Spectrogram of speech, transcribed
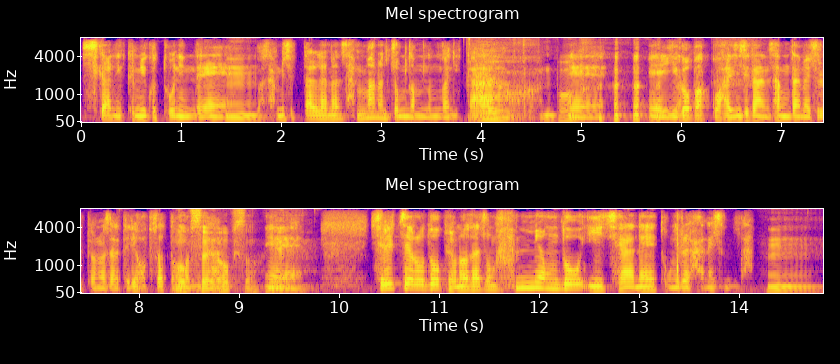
시간이 금이고 돈인데 음. 뭐 30달러면 3만 원 좀 넘는 거니까. 아유, 뭐. 예, 예, 이거 받고 한 시간 상담해 줄 변호사들이 없었던 없어요, 겁니다. 없어. 예. 실제로도 변호사 중 한 명도 이 제안에 동의를 안 해줍니다. 음.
